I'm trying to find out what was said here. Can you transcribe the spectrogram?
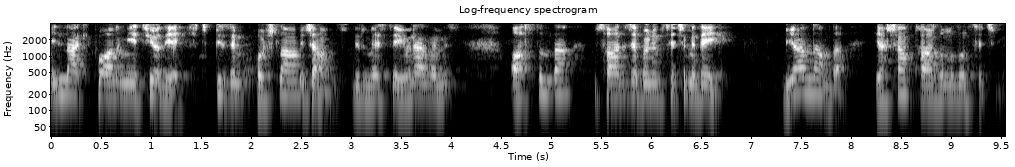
İlla ki puanım yetiyor diye hiç bizim hoşlanmayacağımız bir mesleğe yönelmemiz aslında bu sadece bölüm seçimi değil. Bir anlamda yaşam tarzımızın seçimi.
